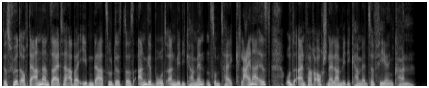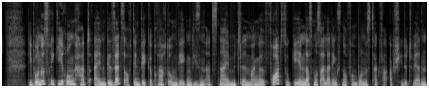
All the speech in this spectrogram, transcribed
Das führt auf der anderen Seite aber eben dazu, dass das Angebot an Medikamenten zum Teil kleiner ist und einfach auch schneller Medikamente fehlen können. Die Bundesregierung hat ein Gesetz auf den Weg gebracht, um gegen diesen Arzneimittelmangel vorzugehen. Das muss allerdings noch vom Bundestag verabschiedet werden.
